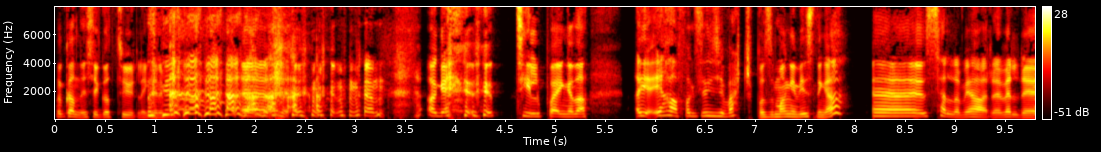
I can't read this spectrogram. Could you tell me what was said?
Nå kan jeg ikke gå tur lenger. Eh, Men ok, til poenget, da. Jeg jeg har faktisk ikke vært på så mange visninger. eh, Selv om jeg har veldig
